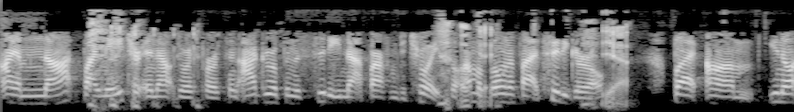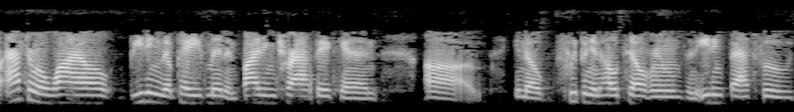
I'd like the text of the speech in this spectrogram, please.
I am not by nature an outdoors person. I grew up in the city, not far from Detroit, so okay. I'm a bona fide city girl. Yeah. But um, you know, after a while, beating the pavement and fighting traffic and uh, you know, sleeping in hotel rooms and eating fast food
